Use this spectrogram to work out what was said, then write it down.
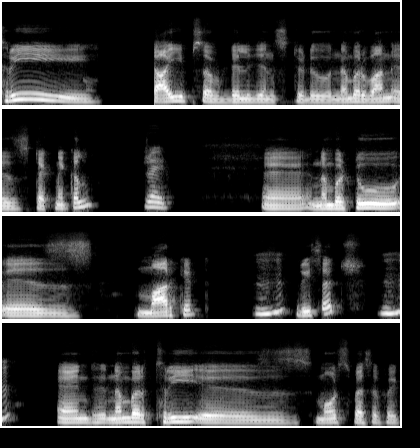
three types of diligence to do. Number one is technical. Right. Uh, number two is market mm-hmm. research. Mm-hmm. and number three is more specific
